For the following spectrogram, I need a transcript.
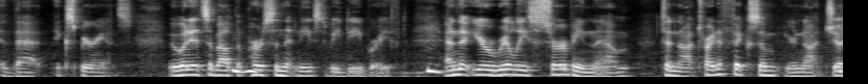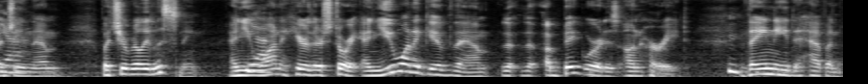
and that experience, but it's about the person that needs to be debriefed. And that you're really serving them to not try to fix them. You're not judging Yeah. them, but you're really listening and you Yeah. want to hear their story and you want to give them the, the, a big word is unhurried. Mm-hmm. They need to have an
